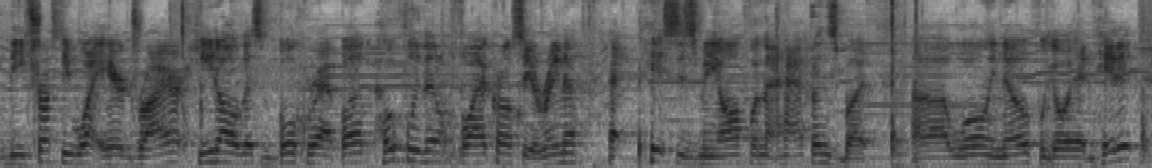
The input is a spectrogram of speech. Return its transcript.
the trusty white hair dryer, heat all this bulk wrap up. Hopefully they don't fly across the arena. That pisses me off when that happens, but uh, we'll only know if we go ahead and hit it.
